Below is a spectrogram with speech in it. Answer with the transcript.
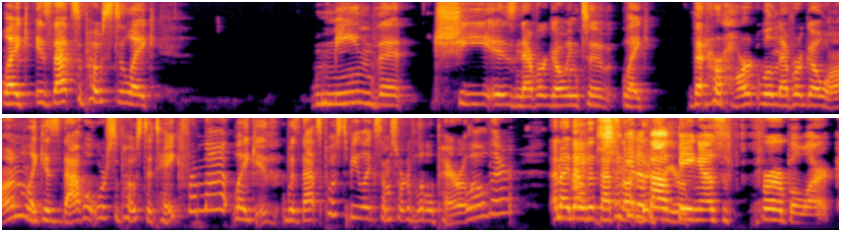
Like is that supposed to like mean that she is never going to like that her heart will never go on like is that what we're supposed to take from that like is, was that supposed to be like some sort of little parallel there and i know that that's took not it good about for your being as for Bellarke.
